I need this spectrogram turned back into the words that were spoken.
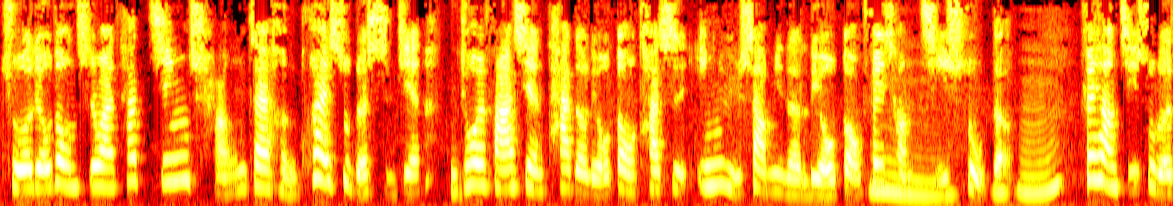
除了流动之外，它经常在很快速的时间，你就会发现它的流动，它是音域上面的流动非常急速的，嗯，非常急速的，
